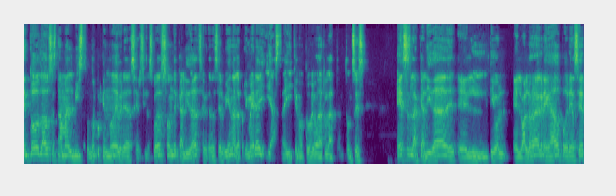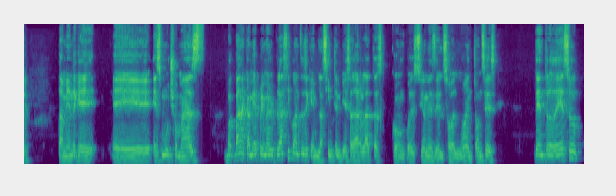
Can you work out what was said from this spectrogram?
en todos lados está mal visto, ¿no? Porque no debería de hacer. Si las cosas son de calidad, se deberían hacer bien a la primera y, hasta ahí, que no te vuelva a dar lata. Entonces, esa es la calidad, el, digo, el valor agregado podría ser también de que eh, es mucho más van a cambiar primero el plástico antes de que la cinta empiece a dar latas con cuestiones del sol, ¿no? Entonces, dentro de eso,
